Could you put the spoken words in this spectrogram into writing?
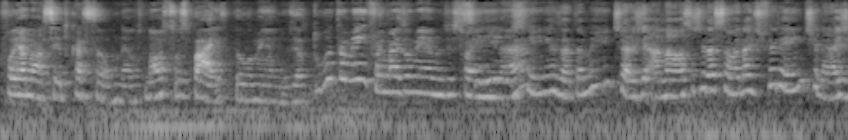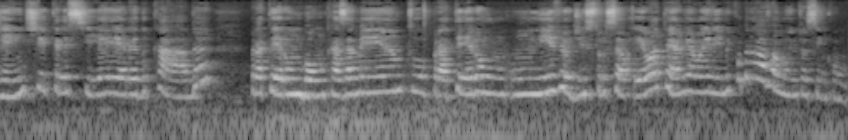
foi a nossa educação, né? Os nossos pais, pelo menos. E a tua também foi mais ou menos isso aí, Sim, né? sim, exatamente. A, a nossa geração era diferente, né? A gente crescia e era educada para ter um bom casamento, para ter um, um nível de instrução. Eu até, a minha mãe nem me cobrava muito, assim, com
